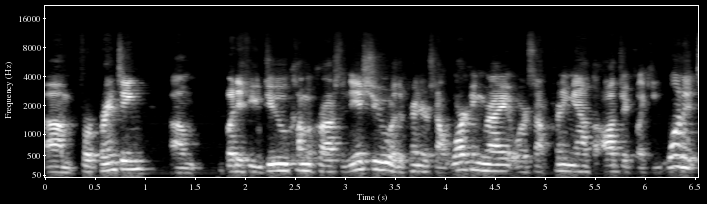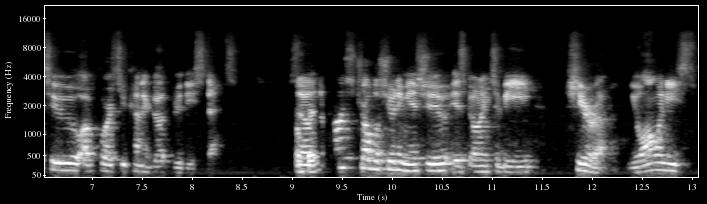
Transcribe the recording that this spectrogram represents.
um, for printing. Um, but if you do come across an issue or the printer's not working right or it's not printing out the object like you want it to, of course, you kind of go through these steps. So Okay. the first troubleshooting issue is going to be Cura. You always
